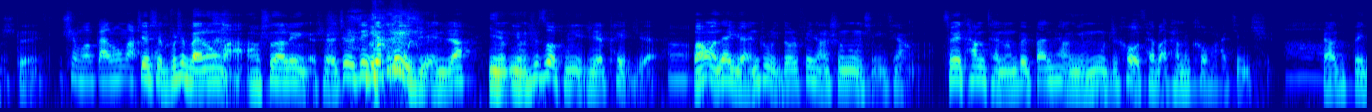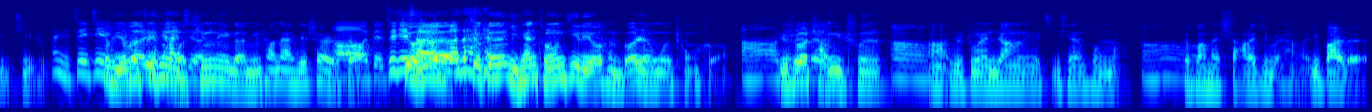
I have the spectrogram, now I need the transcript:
的，对，什么白龙马，就是不是白龙马啊？说到另一个事儿，就是这些配角，你知道影影视作品里这些配角，嗯往往在原著里都是非常生动形象的，所以他们才能被搬上荧幕之后，才把他们刻画进去，然后就被你记住。那你最近就比如说最近我听那个明朝那些事儿的时候，哦对最近就有小杨哥个就跟《倚天屠龙记》里有很多人物的重合，啊？比如说常遇春，嗯啊，就是朱元璋的那个急先锋嘛，哦就帮他杀了基本上一半的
